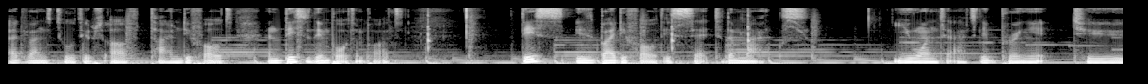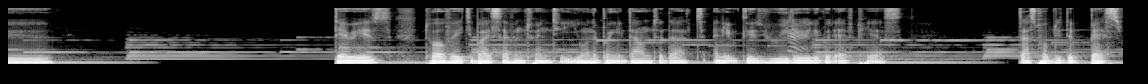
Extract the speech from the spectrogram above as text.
advanced tooltips off, time default, and this is the important part. This is by default is set to the max you want to actually bring it to there is 1280 by 720 you want to bring it down to that and it gives really really good fps that's probably the best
